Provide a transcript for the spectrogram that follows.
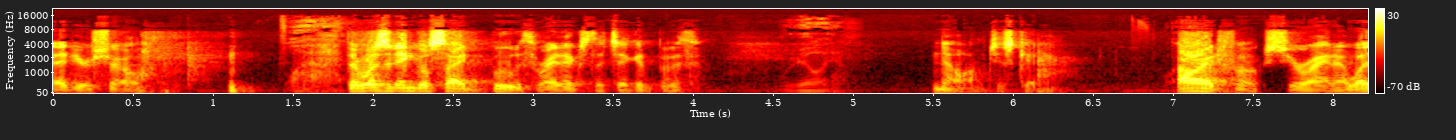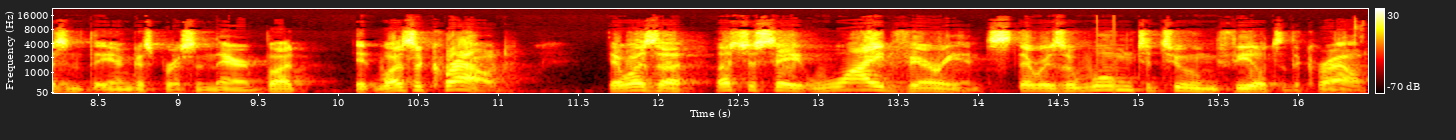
at your show. Wow, There was an Ingleside booth right next to the ticket booth. No, I'm just kidding. All right, folks, you're right. I wasn't the youngest person there, but it was a crowd. There was a, let's just say, wide variance. There was a womb to tomb feel to the crowd.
